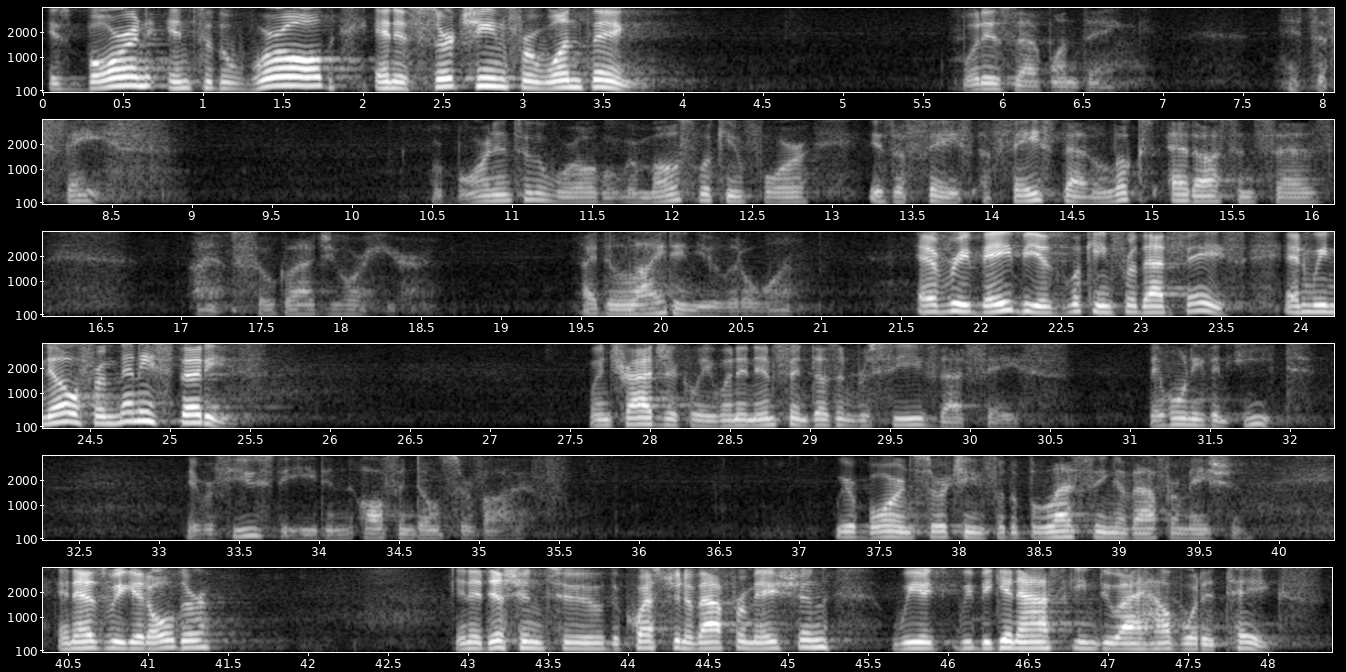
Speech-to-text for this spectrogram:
is born into the world and is searching for one thing. What is that one thing? It's a face. We're born into the world. What we're most looking for is a face, a face that looks at us and says, I am so glad you are here. I delight in you, little one. Every baby is looking for that face. And we know from many studies when tragically, when an infant doesn't receive that face, they won't even eat. They refuse to eat and often don't survive. We are born searching for the blessing of affirmation. And as we get older, in addition to the question of affirmation, we, we begin asking, Do I have what it takes?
